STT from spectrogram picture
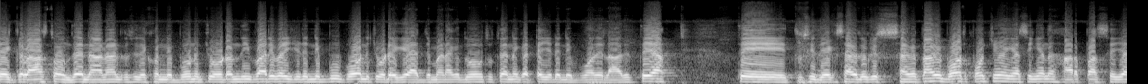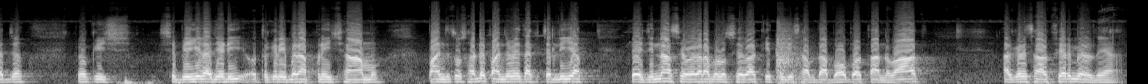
ਤੇ ਗਲਾਸ ਧੋਣ ਦੇ ਨਾਲ ਨਾਲ ਤੁਸੀਂ ਦੇਖੋ ਨਿੰਬੂ ਨਿਚੋੜਨ ਦੀ ਵਾਰੀ ਵਾਰੀ ਜਿਹੜੇ ਨਿੰਬੂ ਬਹੁਤ ਨਿਚੋੜੇ ਗਏ ਅੱਜ ਮੈਂ ਨਾ ਕਿ ਦੋ ਤੋਂ ਤਿੰਨ ਗੱਟੇ ਜਿਹੜੇ ਨਿੰਬੂਆਂ ਦੇ ਲਾ ਦਿੱਤੇ ਆ। ਤੇ ਤੁਸੀਂ ਦੇਖ ਸਕਦੇ ਹੋ ਕਿ ਸੰਗਤਾਂ ਵੀ ਬਹੁਤ ਪਹੁੰਚੀਆਂ ਹੋਈਆਂ ਸੀਗੀਆਂ ਨੇ ਹਰ ਪਾਸੇ ਅੱਜ, ਕਿਉਂਕਿ ਸ਼ਬੀਲ ਆ ਜਿਹੜੀ ਉਹ ਤਕਰੀਬਨ ਆਪਣੀ ਸ਼ਾਮ 5 ਤੋਂ 5:30 ਵਜੇ ਤੱਕ ਚੱਲੀ ਆ। ਤੇ ਜਿਨ੍ਹਾਂ ਸੇਵਾਦਾਰਾਂ ਵੱਲੋਂ ਸੇਵਾ ਕੀਤੀ ਗਈ, ਸਭ ਦਾ ਬਹੁਤ ਬਹੁਤ ਧੰਨਵਾਦ। ਅਗਲੇ ਸਾਲ ਫਿਰ ਮਿਲਦੇ ਆ।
